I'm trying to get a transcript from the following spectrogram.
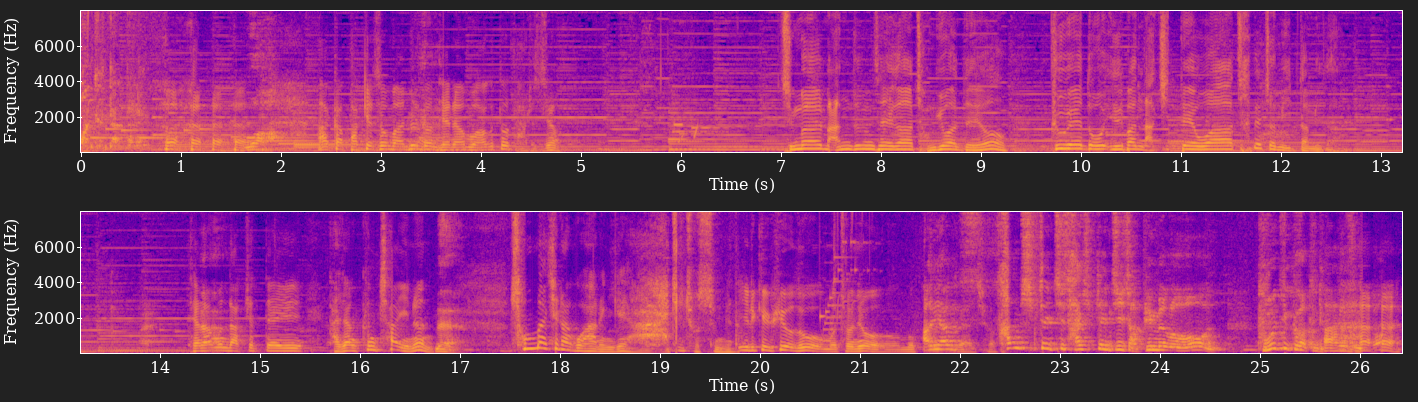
완전 달달해. 와. 아까 밖에서 만지던 대나무하고 또 다르죠. 정말 만듦새가 정교한데요. 그 외에도 일반 낚싯대와 차별점이 있답니다. 대나무 낚싯대의 가장 큰 차이는 네. 손맛이라고 하는 게 아주 좋습니다. 이렇게 휘어도 뭐 전혀 뭐 아니 한 부러지지 않죠. 30cm, 40cm 잡히면은 부러질 것 같은데 그렇습니까?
